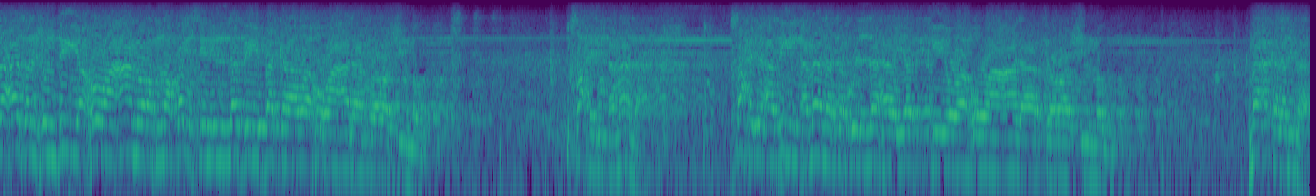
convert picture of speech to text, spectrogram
هذا الجندي هو عامر بن قيس الذي بكى وهو على فراش الموت. صاحب الأمانة. صاحب هذه الأمانة كلها يبكي وهو على فراش الموت. ما أكل ربا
